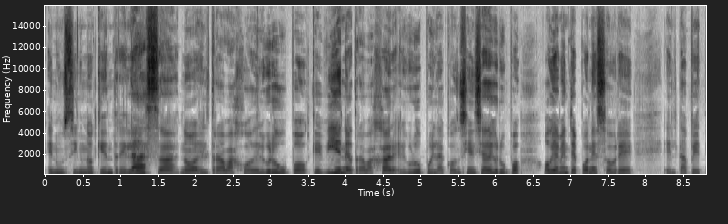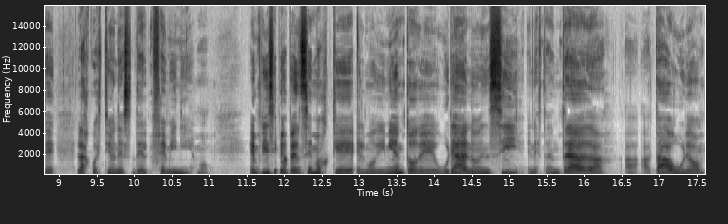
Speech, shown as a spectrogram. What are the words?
en un signo que entrelaza ¿no? el trabajo del grupo, que viene a trabajar el grupo y la conciencia del grupo, obviamente pone sobre el tapete las cuestiones del feminismo. En principio pensemos que el movimiento de Urano en sí, en esta entrada a, Tauro,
